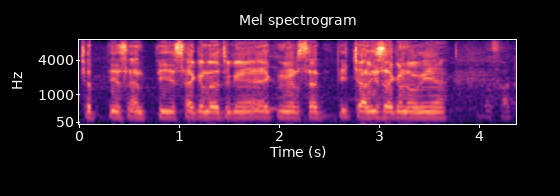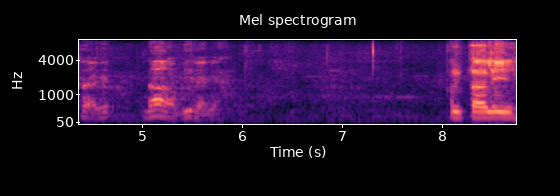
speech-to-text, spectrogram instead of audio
36 37 ਸੈਕਿੰਡ ਹੋ ਚੁੱਕੇ ਆ 1 ਮਿੰਟ 37 40 ਸੈਕਿੰਡ ਹੋ ਗਏ ਆ। ਬਸ 60 ਰਹਿ ਗਏ। ਨਾ 20 ਰਹਿ ਗਏ। 45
